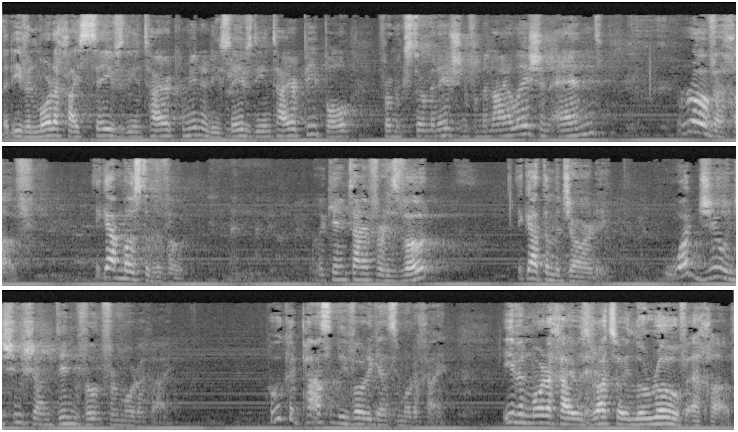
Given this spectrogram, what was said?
that even Mordechai saves the entire community, saves the entire people from extermination, from annihilation, and Rov Echav. He got most of the vote. When it came time for his vote, he got the majority. What Jew in Shushan didn't vote for Mordechai? Who could possibly vote against Mordechai? Even Mordechai was Ratzoi Lerov Echav.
